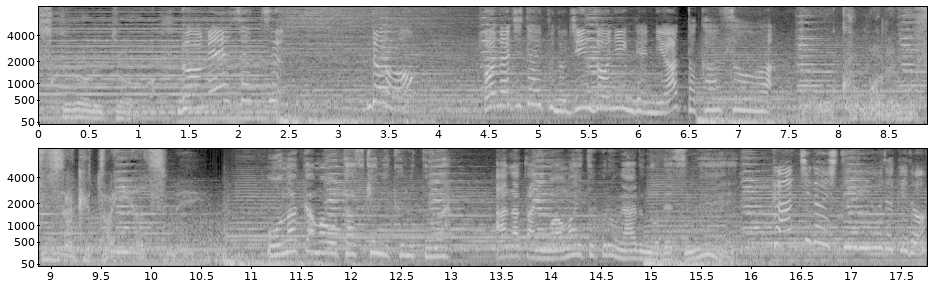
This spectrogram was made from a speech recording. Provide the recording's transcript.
作られご明察どう？同じタイプの人造人間に会った感想は？こまでもふざけたやつめ。お仲間を助けに来るとはあなたにも甘いところがあるのですね。勘違いしているようだけど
